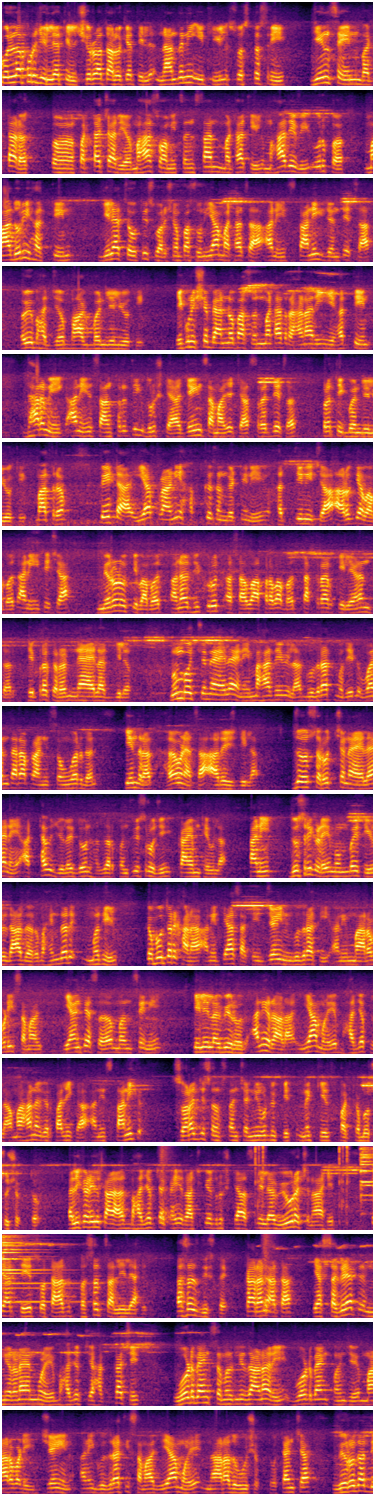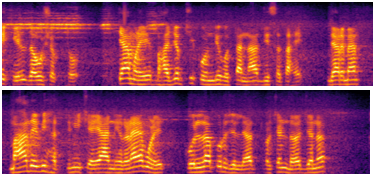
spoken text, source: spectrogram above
कोल्हापूर जिल्ह्यातील शिरोळा तालुक्यातील नांदणी येथील स्वस्तश्री जिनसेन भट्टारक पट्टाचार्य महास्वामी संस्थान मठातील महादेवी उर्फ माधुरी हत्तीन गेल्या चौतीस वर्षांपासून या मठाचा आणि स्थानिक जनतेचा अविभाज्य भाग बनलेली होती. एकोणीसशे ब्याण्णवपासून मठात राहणारी ही हत्तीन धार्मिक आणि सांस्कृतिकदृष्ट्या जैन समाजाच्या श्रद्धेचं प्रतीक बनलेली होती. मात्र पेटा या प्राणी हक्क संघटनेने हत्तीनीच्या आरोग्याबाबत आणि तिच्या मिरवणुकीबाबत अनधिकृत असा वापराबाबत तक्रार केल्यानंतर हे प्रकरण न्यायालयात गेलं. मुंबई उच्च न्यायालयाने महादेवीला गुजरातमधील वनतारा प्राणी संवर्धन केंद्रात हलवण्याचा आदेश दिला जो सर्वोच्च न्यायालयाने अठ्ठावीस जुलै दोन हजार पंचवीस रोजी कायम ठेवला. आणि दुसरीकडे मुंबईतील दादर भाईंदरमधील कबूतरखाना आणि त्यासाठी जैन गुजराती आणि मारवाडी समाज यांच्यासह मनसेने केलेला विरोध आणि राडा यामुळे भाजपला महानगरपालिका आणि स्थानिक स्वराज्य संस्थांच्या निवडणुकीत नक्कीच फटका बसू शकतो. अलीकडील काळात भाजपच्या काही राजकीयदृष्ट्या असलेल्या व्यूहरचना आहेत त्या ते स्वतःच फसत चाललेले आहेत असंच दिसतंय. कारण आता या सगळ्या निर्णयांमुळे भाजपची हक्काची वोट बँक समजली जाणारी वोट बँक म्हणजे मारवाडी जैन आणि गुजराती समाज यामुळे नाराज होऊ शकतो. त्यांच्या विरोधात देखील जाऊ शकतो. त्यामुळे भाजपची कोंडी होताना दिसत आहे. दरम्यान महादेवी हत्तीनीच्या या निर्णयामुळे कोल्हापूर जिल्ह्यात प्रचंड जन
